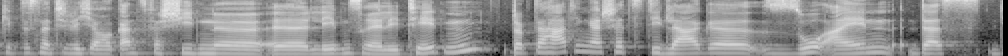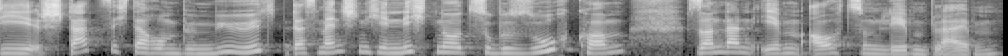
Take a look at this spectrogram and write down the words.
gibt es natürlich auch ganz verschiedene äh, Lebensrealitäten. Dr. Hartinger schätzt die Lage so ein, dass die Stadt sich darum bemüht, dass Menschen hier nicht nur zu Besuch kommen, sondern eben auch zum Leben Leben bleiben.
